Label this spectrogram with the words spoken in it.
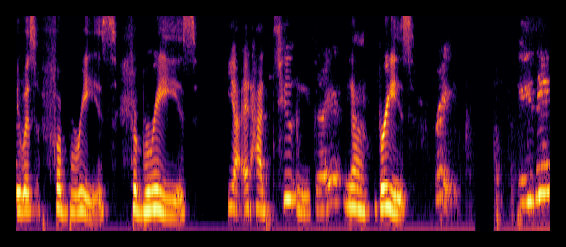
It was Febreze. Febreze. Yeah, it had two E's, right? Yeah, breeze. Breeze. Easy,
